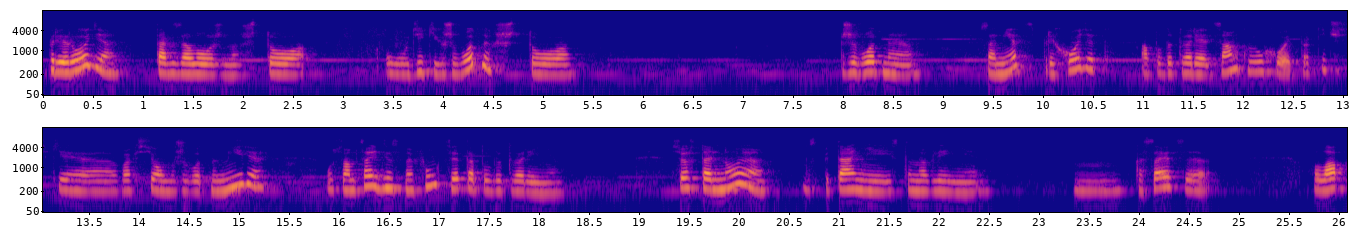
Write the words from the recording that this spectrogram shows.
в природе так заложено, что у диких животных, что животное, самец приходит, оплодотворяет самку и уходит. Практически во всем животном мире у самца единственная функция – это оплодотворение. Все остальное, воспитание и становление, касается лап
